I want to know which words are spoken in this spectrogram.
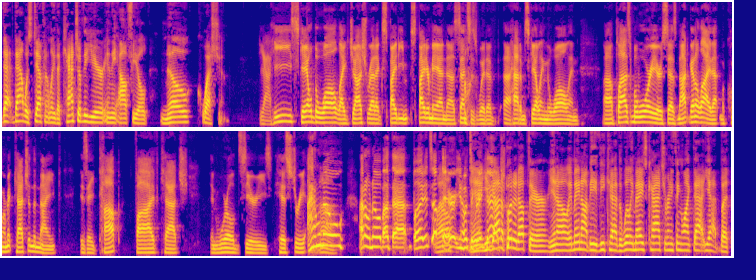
that that was definitely the catch of the year in the outfield, no question. Yeah, he scaled the wall like Josh Reddick, Spidey, Spider-Man uh, senses would have uh, had him scaling the wall. And uh, Plasma Warrior says, not going to lie, that McCormick catch in the ninth is a top five catch in World Series history. I don't know. I don't know about that, but it's up well, there. You know, it's a yeah, great. You got to put it up there. You know, it may not be the the Willie Mays catch or anything like that yet, but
